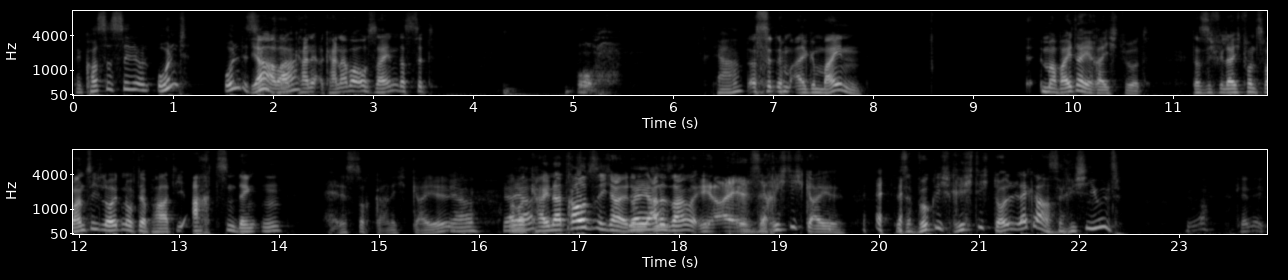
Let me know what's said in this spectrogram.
Dann kostet es den und, und? Und? Ist Ja, aber kann, kann aber auch sein, dass das, Ja. dass das im Allgemeinen immer weitergereicht wird. Dass sich vielleicht von 20 Leuten auf der Party 18 denken, hä, das ist doch gar nicht geil. Ja. ja, aber ja. keiner traut sich halt. Und die alle sagen, ja, das ist ja richtig geil. Das ist ja wirklich richtig doll lecker. ist ja richtig gut. Ja, kenn ich.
